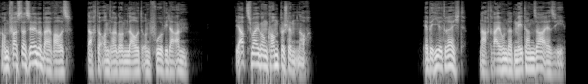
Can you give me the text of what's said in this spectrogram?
Kommt fast dasselbe bei raus, dachte Ondragon laut und fuhr wieder an. Die Abzweigung kommt bestimmt noch. Er behielt recht. Nach dreihundert Metern sah er sie.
